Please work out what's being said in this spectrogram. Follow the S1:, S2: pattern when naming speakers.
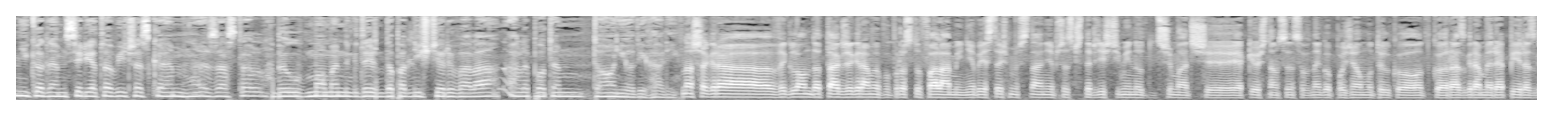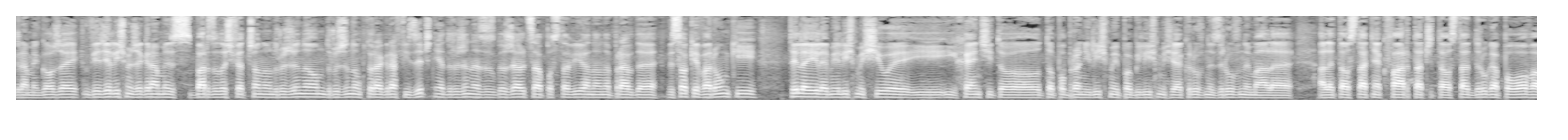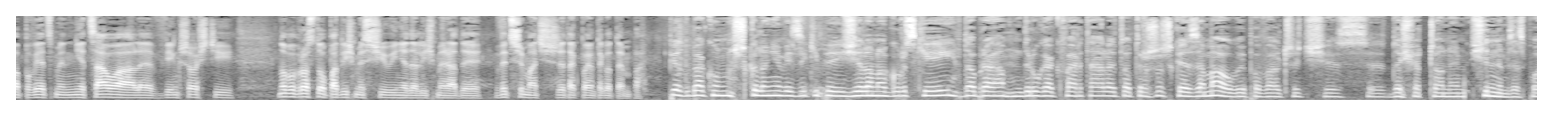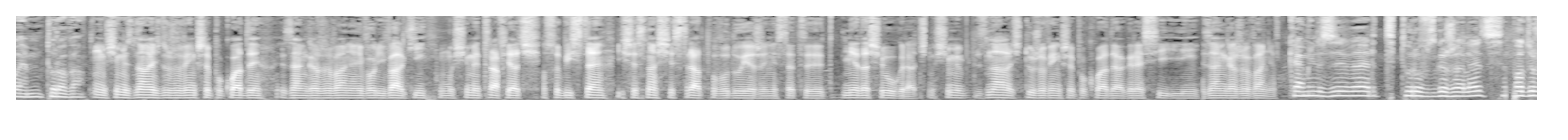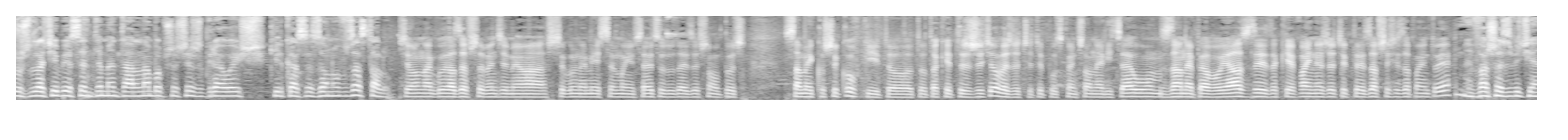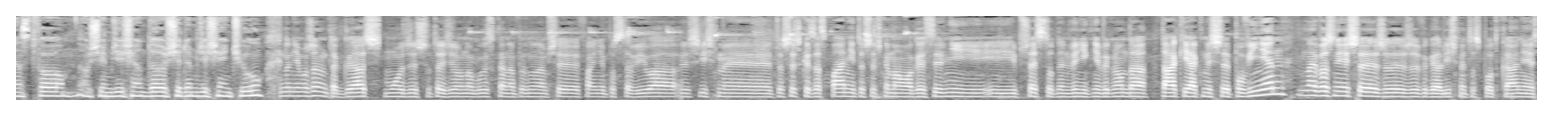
S1: Nikodem Syriatowicz, SKM Zastal. Był moment, gdy dopadliście rywala, ale potem to oni odjechali.
S2: Nasza gra wygląda tak, że gramy po prostu falami. Nie jesteśmy w stanie przez 40 minut utrzymać e, jakiegoś tam sensownego poziomu, tylko, tylko raz gramy lepiej, raz gramy gorzej. Wiedzieliśmy, że gramy z bardzo doświadczoną drużyną, drużyną, która gra fizycznie. Drużyna ze Zgorzelca postawiła nam naprawdę wysokie warunki. Tyle, ile mieliśmy siły i, i chęci, to, to pobroniliśmy i pobiliśmy się jak równy z równym, ale, ale ta ostatnia kwarta, czy ta ostatnia druga połowa, powiedzmy nie cała, ale w większości no po prostu opadliśmy z sił i nie daliśmy rady wytrzymać, że tak powiem, tego tempa.
S1: Piotr Bakun, szkoleniowiec z ekipy zielonogórskiej. Dobra druga kwarta, ale to troszeczkę za mało, by powalczyć z doświadczonym, silnym zespołem Turowa.
S3: Musimy znaleźć dużo większe pokłady zaangażowania i woli walki. Musimy trafiać osobiste i 16 strat powoduje, że niestety nie da się ugrać. Musimy znaleźć dużo większe pokłady agresji i zaangażowania.
S1: Kamil Zywert, Turów Zgorzelec. Podróż dla ciebie sentymentalna, bo przecież grałeś kilka sezonów w Zastalu.
S4: Zielona Góra zawsze będzie miała szczególne miejsce w moim sercu. Tutaj zresztą oprócz samej koszykówki to, to takie też życiowe rzeczy typu skończone liceum, zdane prawo jazdy, takie fajne rzeczy, które zawsze się zapamiętuje.
S1: Wasze zwycięstwo 80 do 70.
S4: No nie możemy tak grać. Młodzież tutaj zielonogórska na pewno nam się fajnie postawiła. Wyszliśmy troszeczkę zaspani, troszeczkę mało agresywni i, i przez to ten wynik nie wygląda tak, jak myślę powinien. Najważniejsze, że, że wygraliśmy to spotkanie.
